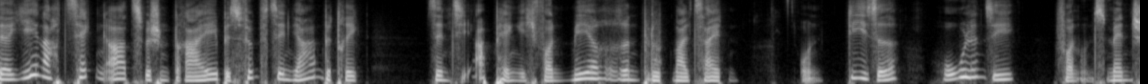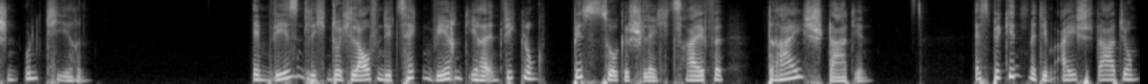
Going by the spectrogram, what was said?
der je nach Zeckenart zwischen drei bis 15 Jahren beträgt, sind sie abhängig von mehreren Blutmahlzeiten. Und diese holen sie von uns Menschen und Tieren. Im Wesentlichen durchlaufen die Zecken während ihrer Entwicklung bis zur Geschlechtsreife drei Stadien. Es beginnt mit dem Eistadium,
